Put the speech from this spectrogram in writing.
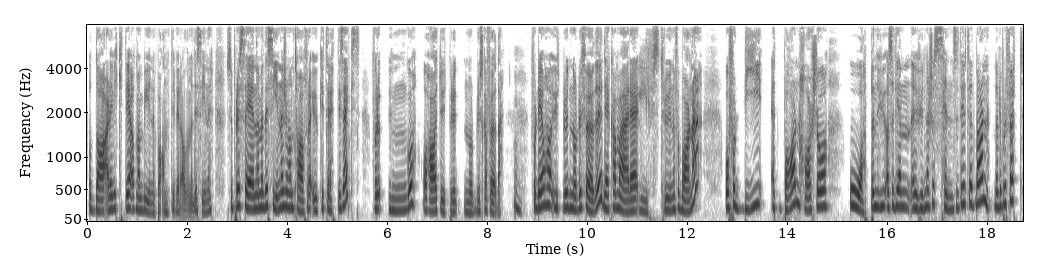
og da er det viktig at man begynner på antivirale medisiner. Suppresserende medisiner som man tar fra uke 36 for å unngå å ha et utbrudd når du skal føde. Mm. For det å ha utbrudd når du føder, det kan være livstruende for barnet, og fordi et barn har så åpen hud, altså er, huden er så sensitiv til et barn når de blir født,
